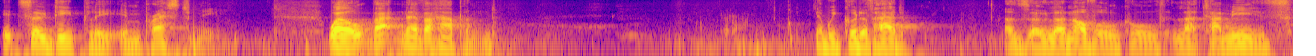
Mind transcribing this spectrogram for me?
It so deeply impressed me. Well, that never happened. We could have had a Zola novel called La Tamise.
